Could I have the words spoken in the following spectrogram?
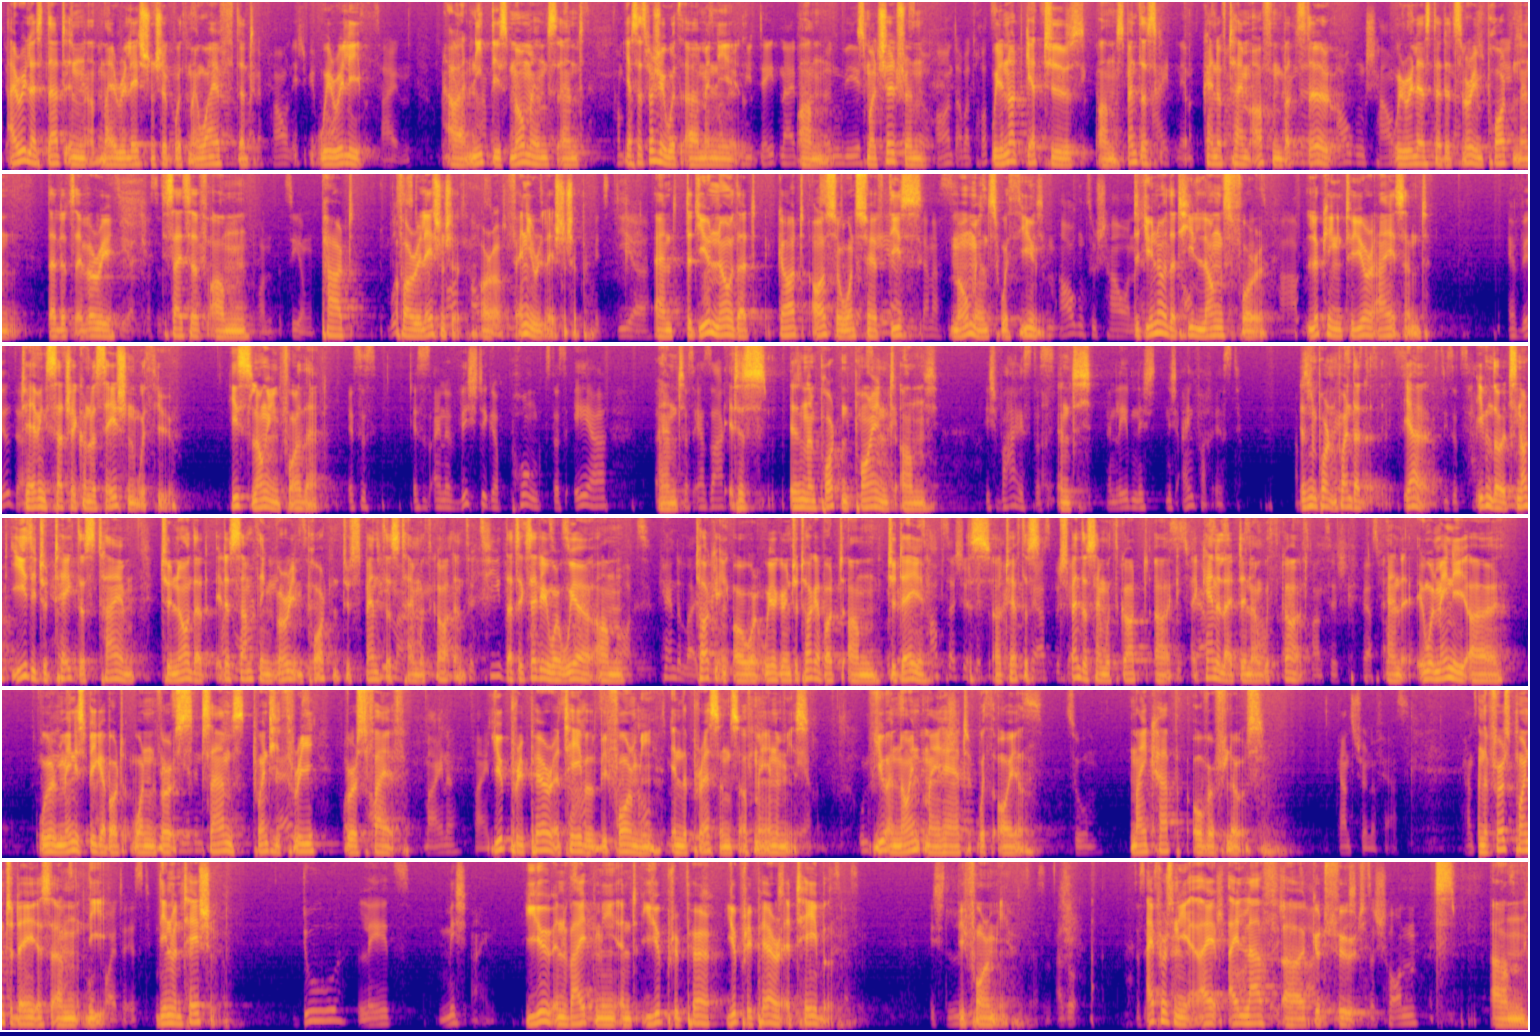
I realized that in my relationship with my wife that we really uh, need these moments. And yes especially with uh, many um, small children we do not get to um, spend this kind of time often but still we realize that it's very important and that it's a very decisive um, part of our relationship or of any relationship. And did you know that god also wants to have these moments with you? Im Augen zu schauen. did you know that he longs for looking into your eyes and to having such a conversation with you? He's longing for that. Es ist, es ist ein wichtiger Punkt, dass and it is, is an important point um, ich, ich weiß, dass and it's an important point that yeah even though it's not easy to take this time to know that it is something very important to spend this time with god and that's exactly what we are um, talking or what we are going to talk about um, today is uh, to have this spend this time with god uh, a candlelight dinner with god. And it will mainly uh, we will mainly speak about one verse psalms 23 verse 5 You prepare a table before me in the presence of my enemies. You anoint my head with oil. My cup overflows. Ganz schöner Vers. Ganz And the first point today is um, the, Punkt heute ist, the invitation. du lädst mich ein. You invite me and you prepare, you prepare a table das Essen. Ich liebe before me. das Essen. Also, das I personally, I, I love uh, good food. It's, um,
